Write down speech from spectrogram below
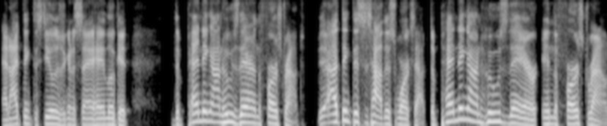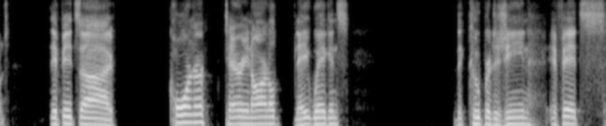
And I think the Steelers are going to say, hey, look at depending on who's there in the first round. Yeah, I think this is how this works out. Depending on who's there in the first round, if it's uh corner, Terrion Arnold, Nate Wiggins, the Cooper DeJean, if it's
